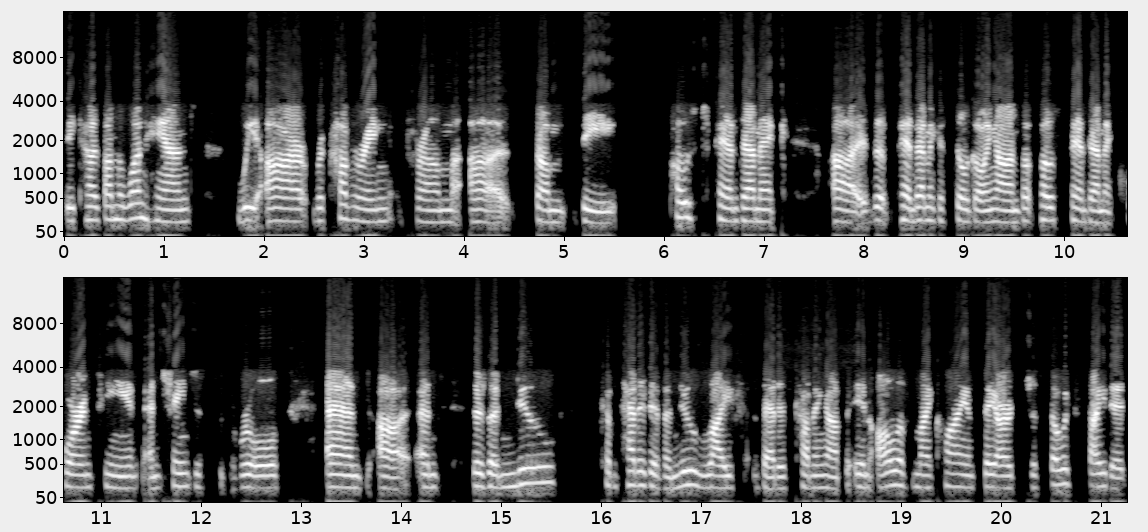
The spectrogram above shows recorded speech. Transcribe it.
because, on the one hand, we are recovering from uh, from the post-pandemic. Uh, the pandemic is still going on, but post-pandemic quarantine and changes to the rules, and uh, and there's a new competitive, a new life that is coming up in all of my clients. They are just so excited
